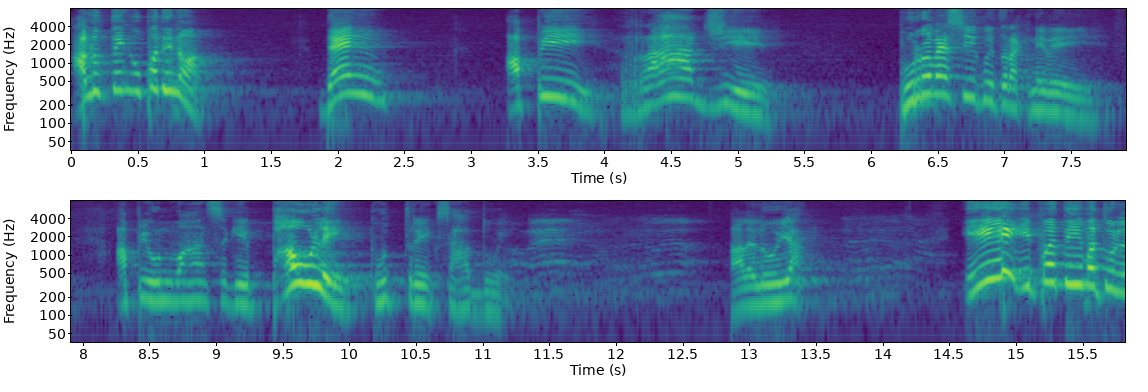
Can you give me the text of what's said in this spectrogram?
අලුතෙන් උපදිනවා. දැන් අපි රාජ්‍යයේ පුරවැසියෙකු විතරක් නෙවෙයි. අපි උන්වහන්සේගේ පවුලේ පුත්‍රයෙක් සහ දුවේ. හලලූය. ඒ ඉපදීම තුළ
